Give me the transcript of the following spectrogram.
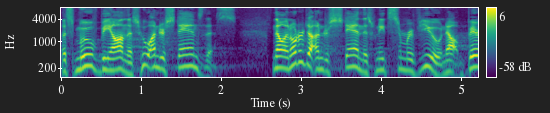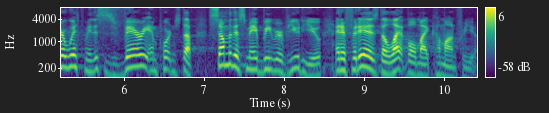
let's move beyond this. Who understands this? Now, in order to understand this, we need some review. Now, bear with me. This is very important stuff. Some of this may be review to you, and if it is, the light bulb might come on for you.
